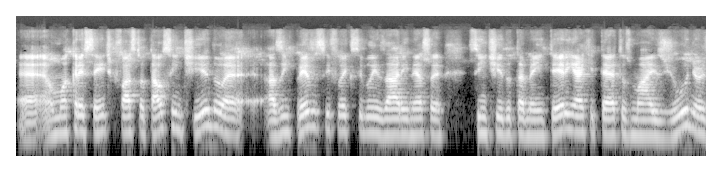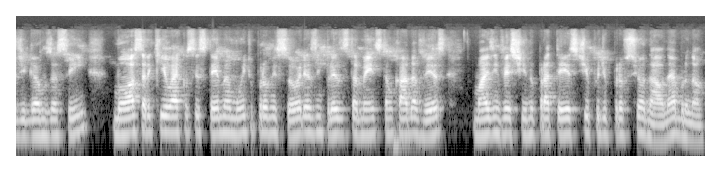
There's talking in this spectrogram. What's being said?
é, é uma crescente que faz total sentido é, as empresas se flexibilizarem nesse sentido também, terem arquitetos mais júnior, digamos assim, mostra que o ecossistema é muito promissor e as empresas também estão cada vez mais investindo para ter esse tipo de profissional, né, Brunão?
